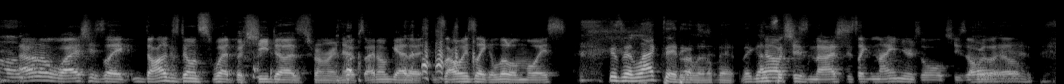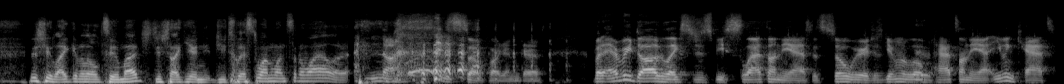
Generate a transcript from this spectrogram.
don't know why she's like dogs don't sweat, but she does from her hips. I don't get it. It's always like a little moist. Because they're lactating a little bit. They got No, some- she's not. She's like nine years old. She's over Oh, the hill. man. Does she like it a little too much? Does she like you? Do you twist one once in a while? Or No, it's so fucking gross. But every dog likes to just be slapped on the ass. It's so weird. Just give them a little Dude. pats on the ass. Even cats.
